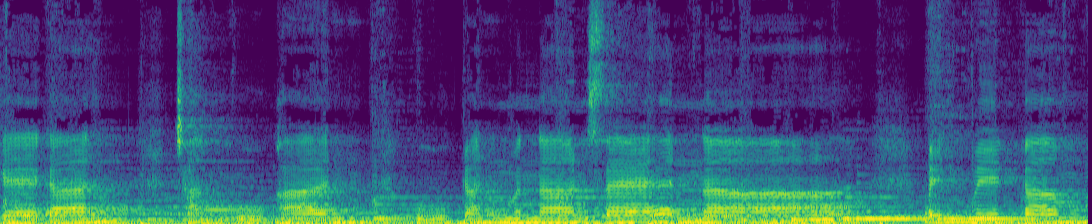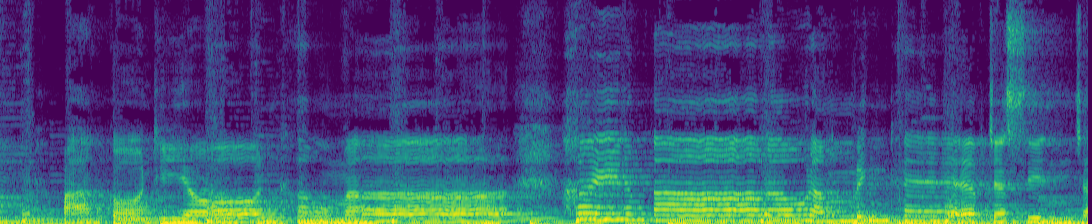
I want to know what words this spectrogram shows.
แก่กัน ช่างผูกพันผูกกันมานานแสนนาน เป็นเวรกรรม ปางก่อนที่ย้อนเข้ามา ให้น้ำตาเรารังรินแทบจะสิ้นใจ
